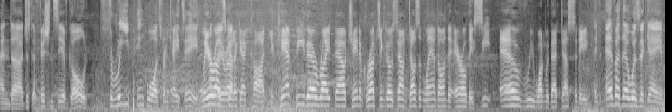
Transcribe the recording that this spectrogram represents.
and uh, just efficiency of gold. Three pink wards from KT. Lira's Lira- going to get caught. You can't be there right now. Chain of Corruption goes down, doesn't land onto Arrow. They see everyone with that Destiny. If ever there was a game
